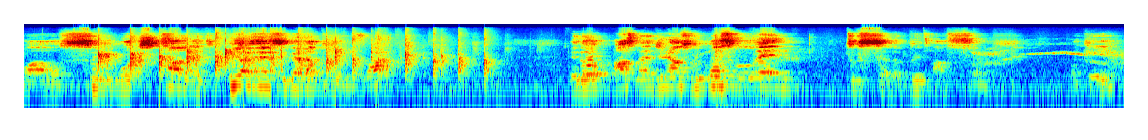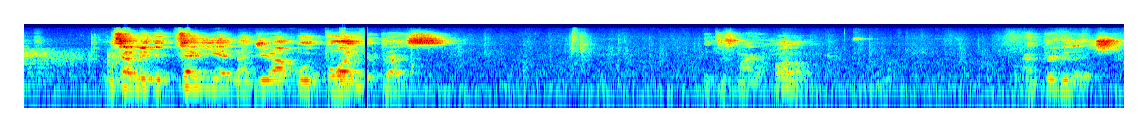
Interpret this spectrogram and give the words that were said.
Wow, so much talent. Put your hands together, please. You know, as Nigerians, we must learn to celebrate ourselves. Okay? Recently, a 10 year Nigerian old boy. the press. It is my honor and privilege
